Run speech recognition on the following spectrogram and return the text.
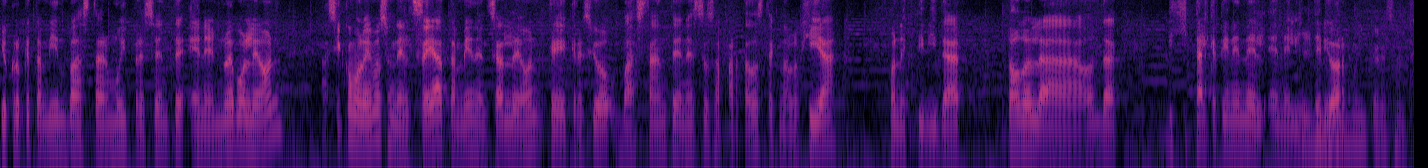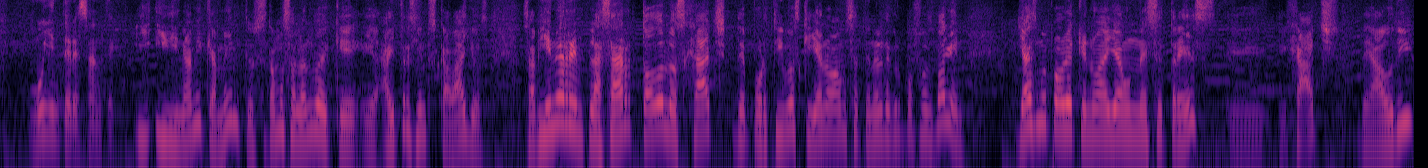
Yo creo que también va a estar muy presente en el Nuevo León. Así como lo vimos en el SEA también, en SEAT León, que creció bastante en estos apartados, tecnología, conectividad, toda la onda digital que tiene en el, en el interior. Muy, interesante. Muy interesante. Y, dinámicamente, o sea, estamos hablando de que eh, hay 300 caballos. O sea, viene a reemplazar todos los hatch deportivos que ya no vamos a tener de grupo Volkswagen. Ya es muy probable que no haya un S3 eh, hatch de Audi.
